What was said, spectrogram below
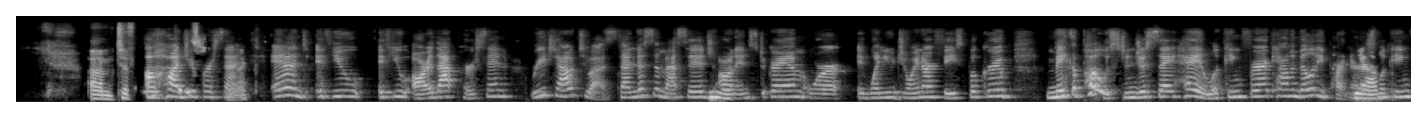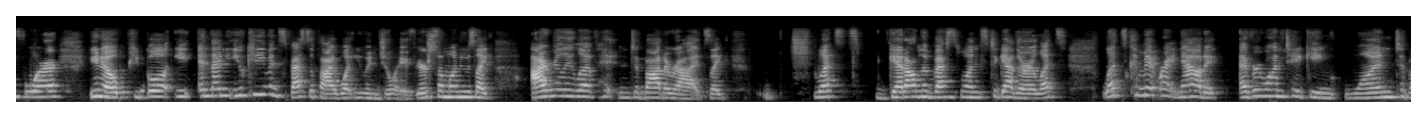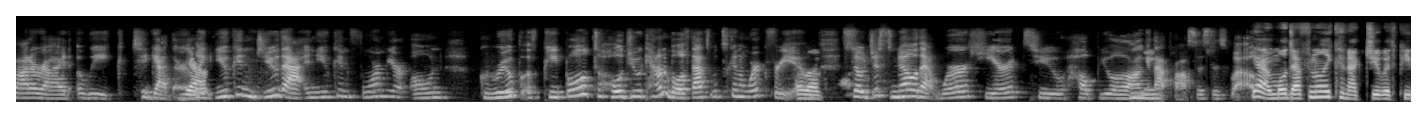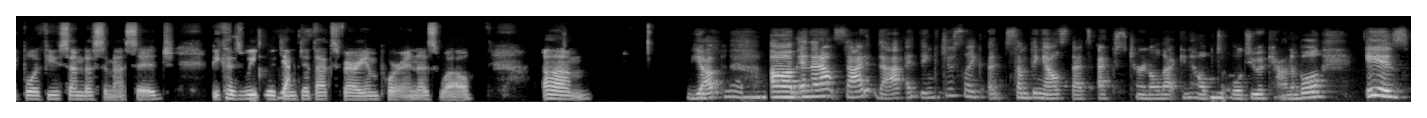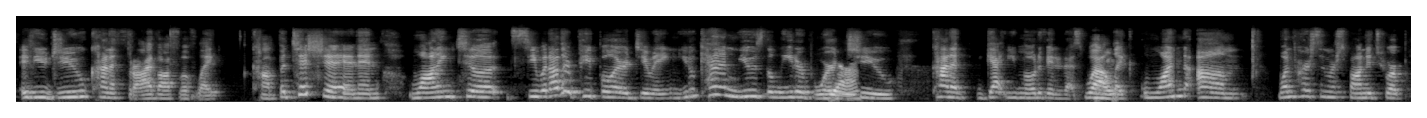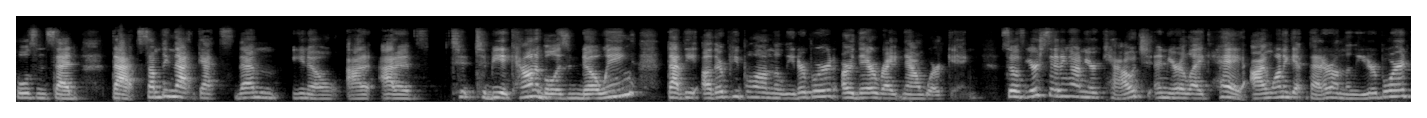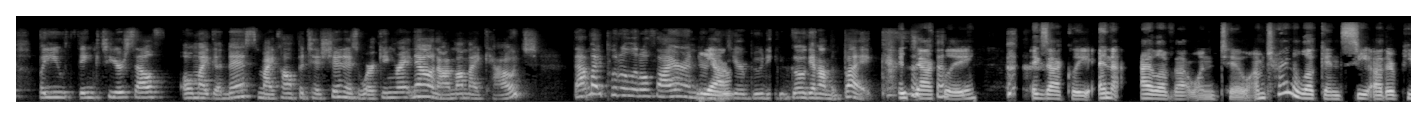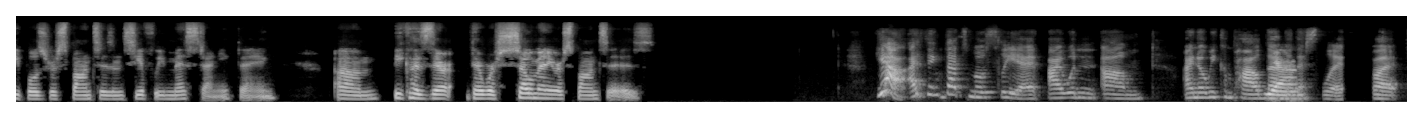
um to a hundred percent and if you if you are that person reach out to us send us a message mm-hmm. on instagram or when you join our facebook group make a post and just say hey looking for accountability partners yeah. looking for you know people and then you can even specify what you enjoy if you're someone who's like i really love hitting tabata rides like let's get on the best ones together let's let's commit right now to everyone taking one tabata ride a week together yeah. like you can do that and you can form your own group of people to hold you accountable if that's what's going to work for you so just know that we're here to help you along mm-hmm. in that process as well yeah and we'll definitely connect you with people if you send us a message because we do think that that's very important as well um Yep. Um, and then outside of that, I think just like a, something else that's external that can help to mm-hmm. hold you accountable is if you do kind of thrive off of like competition and wanting to see what other people are doing, you can use the leaderboard yeah. to kind of get you motivated as well. Mm-hmm. Like one um one person responded to our polls and said that something that gets them, you know, out, out of to, to be accountable is knowing that the other people on the leaderboard are there right now working. So if you're sitting on your couch and you're like, hey, I want to get better on the leaderboard, but you think to yourself, oh my goodness, my competition is working right now and I'm on my couch, that might put a little fire under yeah. your booty to go get on the bike. exactly. Exactly. And I love that one too. I'm trying to look and see other people's responses and see if we missed anything um, because there there were so many responses. Yeah, I think that's mostly it. I wouldn't. Um, I know we compiled them yeah. in this list, but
